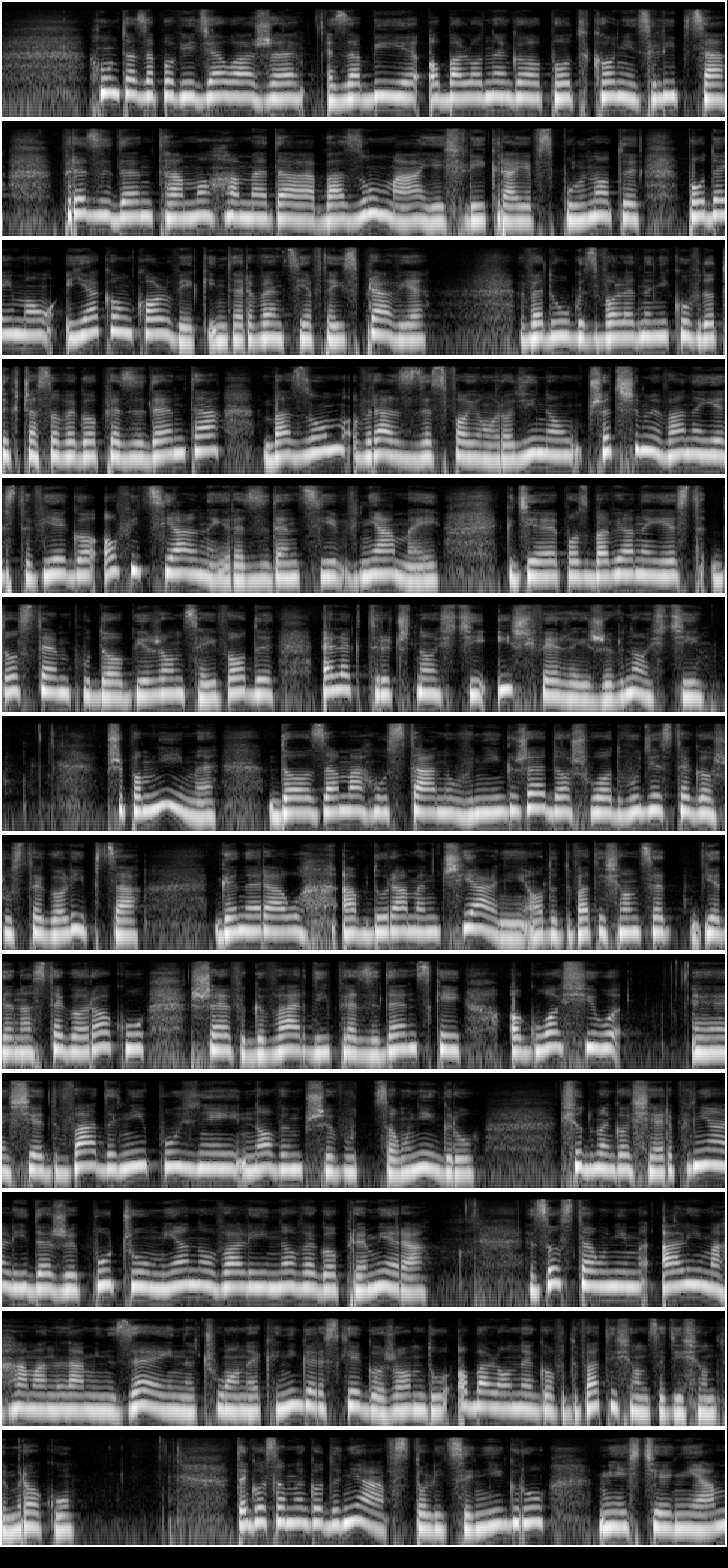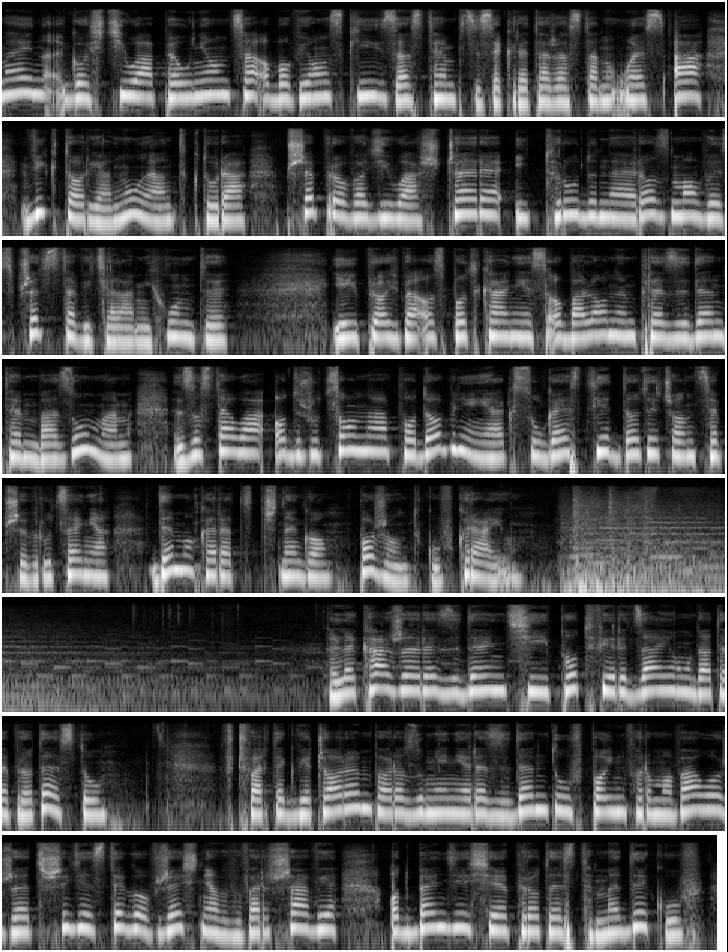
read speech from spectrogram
Junta zapowiedziała, że zabije obalonego pod koniec lipca prezydenta Mohameda Bazuma, jeśli kraje wspólnoty podejmą jakąkolwiek interwencję w tej sprawie. Według zwolenników dotychczasowego prezydenta, Bazum wraz ze swoją rodziną przetrzymywany jest w jego oficjalnej rezydencji w Niamey, gdzie pozbawiany jest dostępu do bieżącej wody, elektryczności i świeżej żywności. Przypomnijmy, do zamachu stanu w Nigrze doszło 26 lipca. Generał Abdurrahman Chiani od 2011 roku, szef gwardii prezydenckiej, ogłosił się dwa dni później nowym przywódcą Nigru. 7 sierpnia liderzy puczu mianowali nowego premiera. Został nim Ali Mahaman Lamin Zein, członek nigerskiego rządu obalonego w 2010 roku. Tego samego dnia w stolicy Nigru, mieście Niamey, gościła pełniąca obowiązki zastępcy sekretarza stanu USA Victoria Nuland, która przeprowadziła szczere i trudne rozmowy z przedstawicielami hunty. Jej prośba o spotkanie z obalonym prezydentem Bazumem została odrzucona, podobnie jak sugestie dotyczące przywrócenia demokratycznego porządku w kraju. Lekarze rezydenci potwierdzają datę protestu. W czwartek wieczorem porozumienie rezydentów poinformowało, że 30 września w Warszawie odbędzie się protest medyków.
